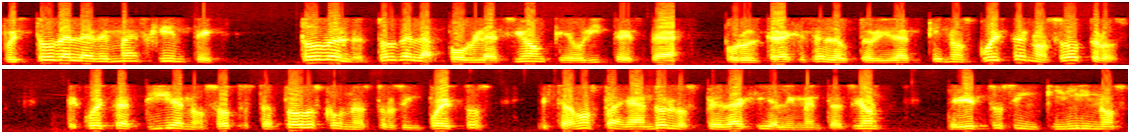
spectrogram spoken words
pues toda la demás gente, toda toda la población que ahorita está por ultrajes a la autoridad que nos cuesta a nosotros, te cuesta a ti, a nosotros, a todos con nuestros impuestos, estamos pagando el hospedaje y alimentación de estos inquilinos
